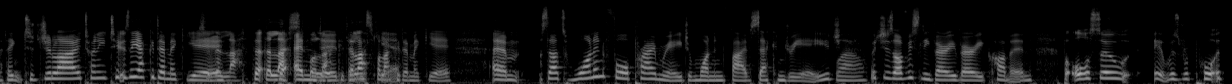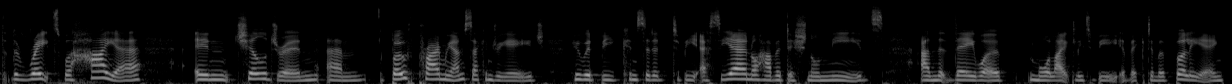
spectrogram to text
I think, to July 22. Is the academic year So the, la- that, the last full ended, academic the last full year. academic year. Um, so that's one in four primary age and one in five secondary age Wow. which is obviously very, very common. But also, it was reported that the rates were higher in children, um, both primary and secondary age, who would be considered to be SEN or have additional needs, and that they were more likely to be a victim of bullying.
